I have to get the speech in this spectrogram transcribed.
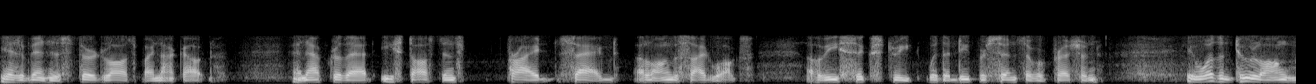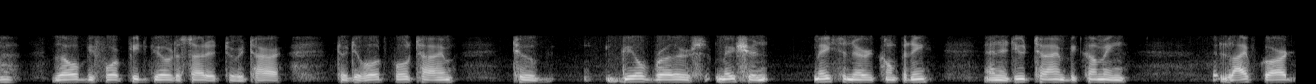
It had been his third loss by knockout. And after that, East Austin's pride sagged along the sidewalks of East 6th Street with a deeper sense of oppression. It wasn't too long, though, before Pete Gill decided to retire to devote full time to Gill Brothers Mason, Masonry Company and in due time becoming lifeguard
